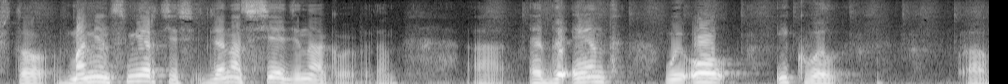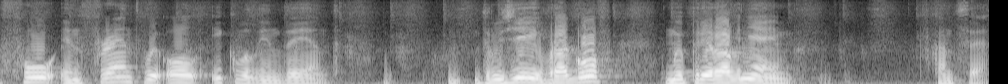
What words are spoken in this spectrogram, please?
что в момент смерти для нас все одинаковые. Uh, at the end we all equal, uh, foe and friend we all equal in the end. Друзей и врагов мы приравняем в конце.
